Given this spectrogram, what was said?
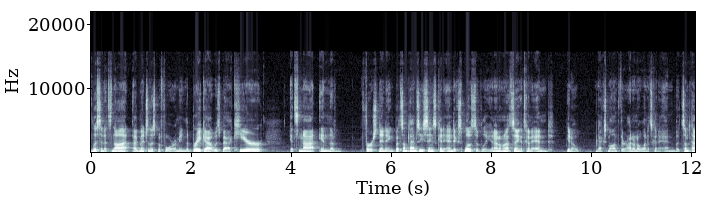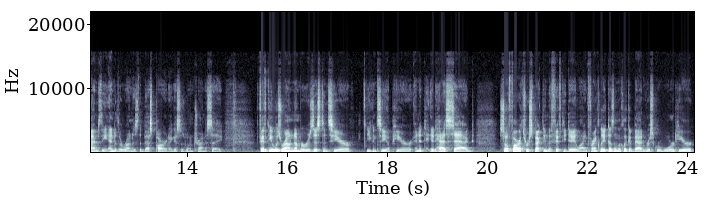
listen, it's not, I've mentioned this before. I mean, the breakout was back here. It's not in the first inning, but sometimes these things can end explosively. And I'm not saying it's going to end, you know, next month or I don't know when it's going to end, but sometimes the end of the run is the best part, I guess is what I'm trying to say. 50 was round number resistance here. You can see up here, and it, it has sagged. So far, it's respecting the 50 day line. Frankly, it doesn't look like a bad risk reward here.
